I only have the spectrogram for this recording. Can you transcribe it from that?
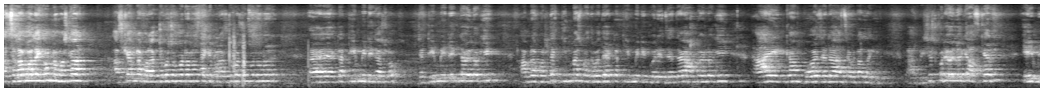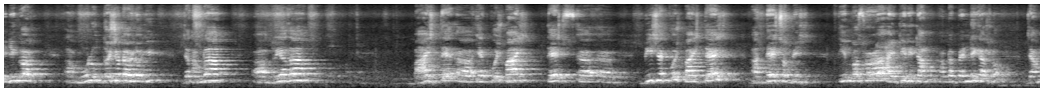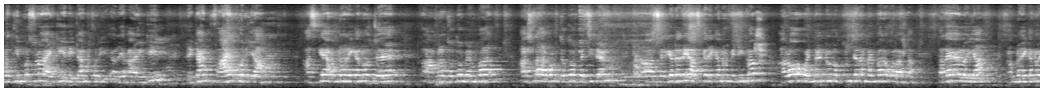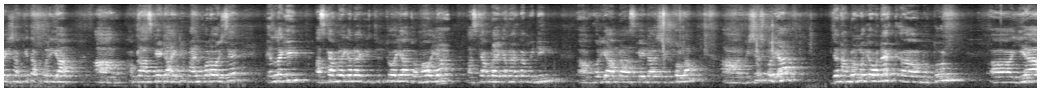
আসসালামু আলাইকুম, নমস্কার। আজকে আমরা ফরাক যুব সংগঠন থেকে ফরাক যুব সংগঠনের একটা টিম মিটিং আসলো। যে টিম মিটিংটা হলো কি, আমরা প্রত্যেক তিন মাস মাঝে মাঝে একটা টিম মিটিং করি। যেটা আমরা হলো কি আয় ইনকাম বয় যেটা আছে ওটা লাগি। আর বিশেষ করে হইল কি, আজকের এই মিটিংয়ের মূল উদ্দেশ্যটা হইল কি, যে আমরা দুই হাজার বাইশ একুশ, বাইশ, তেইশ বিশ, একুশ, বাইশ, তেইশ আর তেইশ, চব্বিশ। তিন বছর আইটি রিটার্ন আমরা পেন্ডিং আসলো যে আমরা তিন বছরের আইটি রিটার্ন করি আইটি রিটার্ন ফাইল করিয়া, আজকে আমরা এখানে যে, আমরা যত মেম্বার আসলা এবং যত প্রেসিডেন্ট সেক্রেটারি আজকের এখানে মিটিং কর আরও অন্যান্য নতুন যারা মেম্বার হল আসলাম তারা লইয়া আমরা এখানে হিসাব কিতাব করিয়া, আর আমরা আজকে এটা আইটি ফাইল করা হয়েছে এর লাগি আজকে আমরা এখানে একত্রিত হইয়া, জমা হইয়া, আজকে আমরা এখানে একটা মিটিং করিয়া আমরা আজকে এটা শেষ করলাম। আর বিশেষ করিয়া যে আমরা লগে অনেক নতুন ইয়া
